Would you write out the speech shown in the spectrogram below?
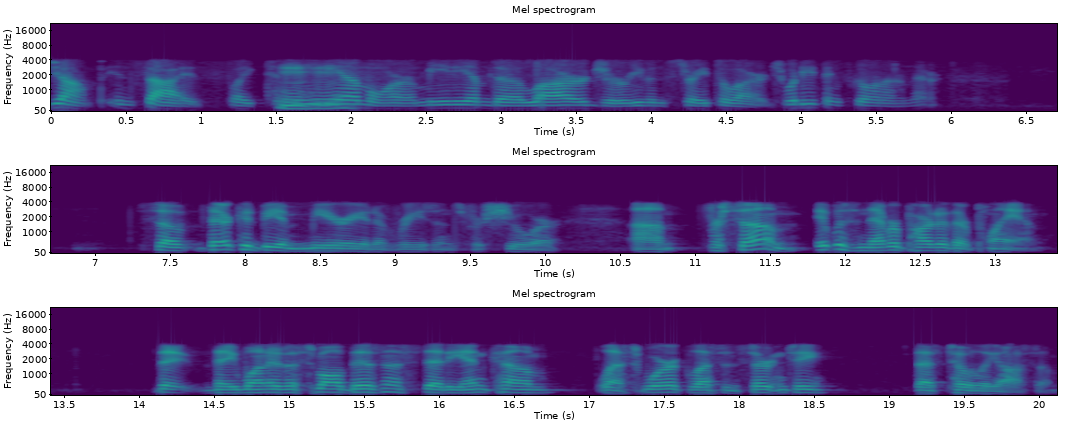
jump in size, like to Mhm. medium or medium to large or even straight to large. What do you think's going on there? So there could be a myriad of reasons for sure. Um, for some, it was never part of their plan. They they wanted a small business, steady income, less work, less uncertainty. That's totally awesome.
